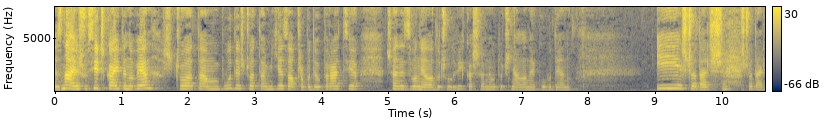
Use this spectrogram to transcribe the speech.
Знаю, що всі чекаєте новин, що там буде, що там є. Завтра буде операція. Ще не дзвонила до чоловіка, ще не уточняла на яку годину. І що далі? Що далі?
